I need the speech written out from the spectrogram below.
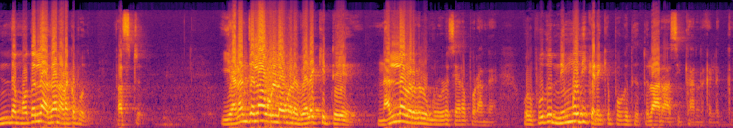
இந்த முதல்ல அதான் நடக்க போகுது. ஃபஸ்ட்டு இடைஞ்சலா உள்ளவங்களை விலக்கிட்டு நல்லவர்கள் உங்களோட சேர போகிறாங்க ஒரு புது நிம்மதி கிடைக்க போகுது துலா ராசிக்காரர்களுக்கு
